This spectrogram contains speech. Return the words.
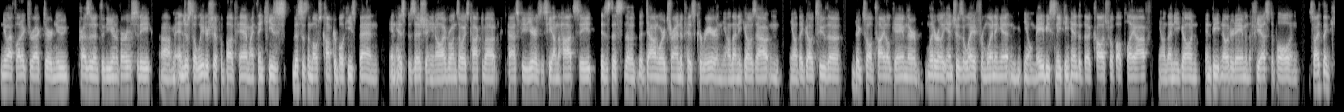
new athletic director, new president of the university, um, and just the leadership above him. I think he's this is the most comfortable he's been in his position. You know, everyone's always talked about past few years. Is he on the hot seat? Is this the the downward trend of his career? And you know, then he goes out and you know they go to the Big 12 title game. They're literally inches away from winning it, and you know maybe sneaking into the college football playoff. You know, then you go and, and beat Notre Dame in the Fiesta Bowl, and so I think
